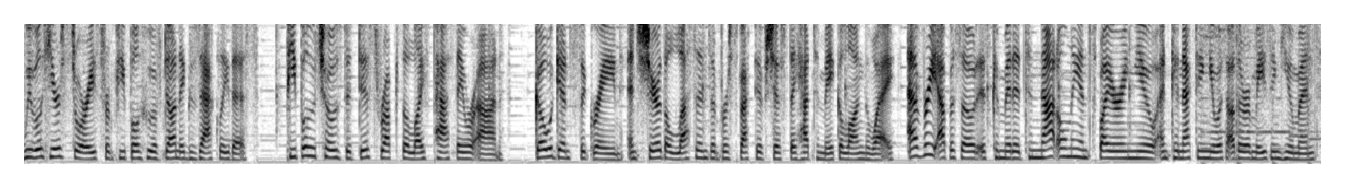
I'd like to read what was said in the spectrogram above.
we will hear stories from people who have done exactly this people who chose to disrupt the life path they were on, go against the grain, and share the lessons and perspective shifts they had to make along the way. Every episode is committed to not only inspiring you and connecting you with other amazing humans,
